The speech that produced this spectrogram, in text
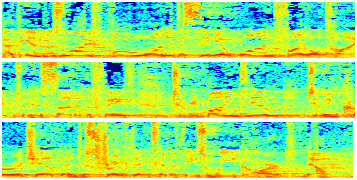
at the end of his life, Paul wanted to sing it one final time to his son in the faith to remind him, to encourage him, and to strengthen Timothy's weak heart. Now,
